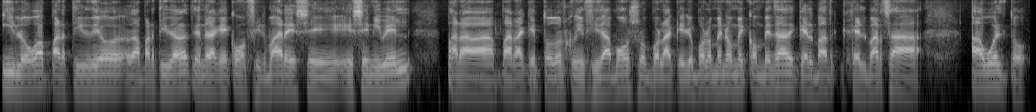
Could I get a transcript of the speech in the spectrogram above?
y luego a partir de, a partir de ahora tendrá que confirmar ese, ese nivel para, para que todos coincidamos o por la que yo por lo menos me convenza de que el, Bar- que el Barça ha vuelto.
